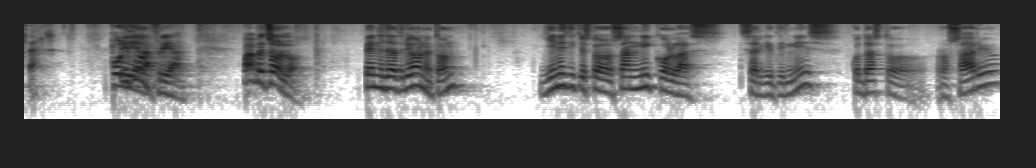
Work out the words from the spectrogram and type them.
εντάξει. Πολύ Λοιπόν. ελαφριά. Πάμε τσόλο. 53 ετών. Γεννήθηκε στο Σαν Νίκολας της Αργεντινής, κοντά στο Ροσάριο.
